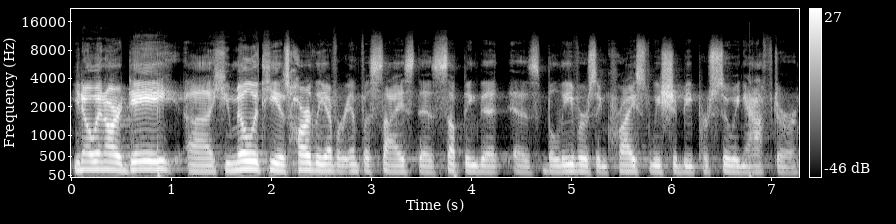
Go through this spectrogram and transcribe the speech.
You know, in our day, uh, humility is hardly ever emphasized as something that, as believers in Christ, we should be pursuing after.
